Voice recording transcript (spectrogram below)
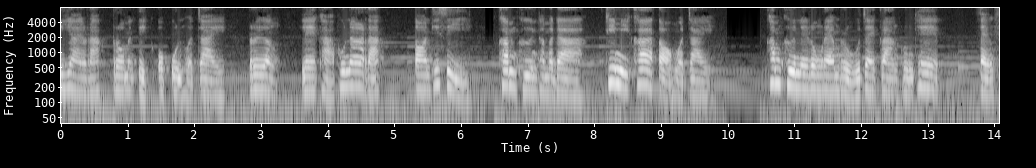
นิยายรักโรแมนติกอบอุ่นหัวใจ เรื่อง เลขาผู้น่ารัก ตอนที่สี่ค่ำคืนธรรมดาที่มีค่าต่อหัวใจ ค่ำคืนในโรงแรมหรูใจกลางกรุงเทพ แสงไฟ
